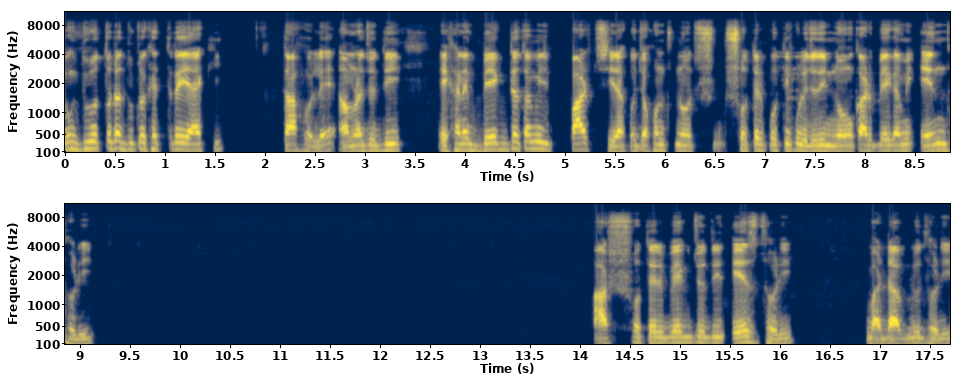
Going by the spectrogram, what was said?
এবং দূরত্বটা দুটো ক্ষেত্রেই একই। তাহলে আমরা যদি এখানে বেগটা তো আমি পারছি, দেখো যখন স্রোতের প্রতিকূলে যদি নৌকার বেগ আমি এন ধরি, আর স্রোতের বেগ যদি এস ধরি বা ডাব্লু ধরি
